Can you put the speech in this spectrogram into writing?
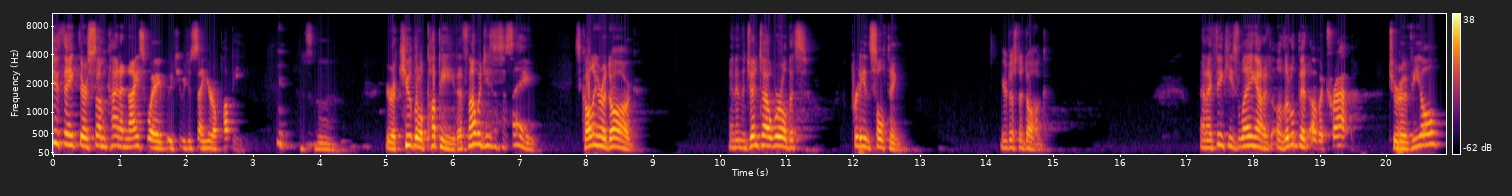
you think there's some kind of nice way, which you just saying you're a puppy. Hmm. You're a cute little puppy. That's not what Jesus is saying. He's calling her a dog. And in the Gentile world, that's pretty insulting. You're just a dog. And I think he's laying out a, little bit of a trap to reveal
